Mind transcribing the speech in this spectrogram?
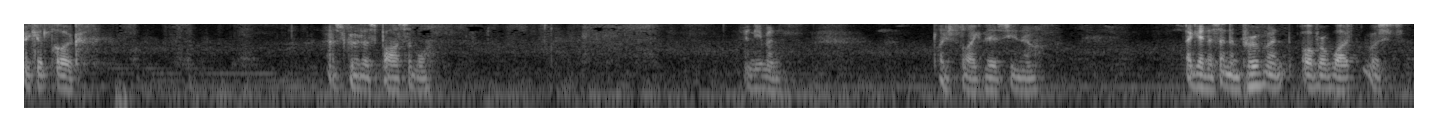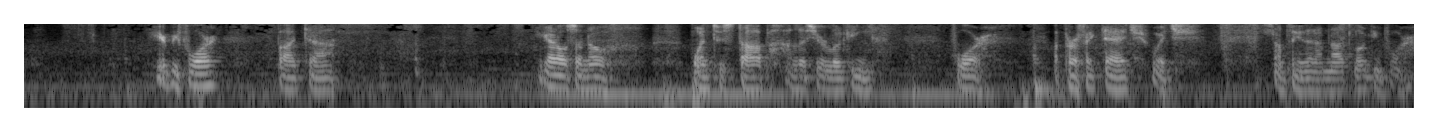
make it look as good as possible. And even places like this, you know. Again, it's an improvement over what was here before, but uh, you gotta also know when to stop unless you're looking for a perfect edge, which is something that I'm not looking for.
